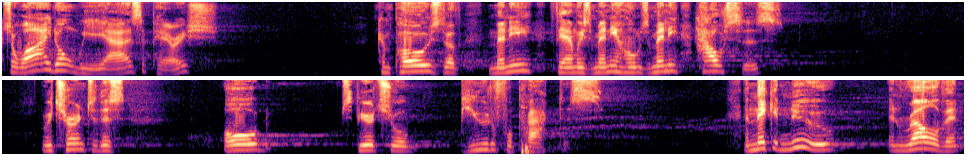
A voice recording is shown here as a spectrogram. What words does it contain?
So, why don't we, as a parish, composed of many families, many homes, many houses, return to this old spiritual, beautiful practice and make it new and relevant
